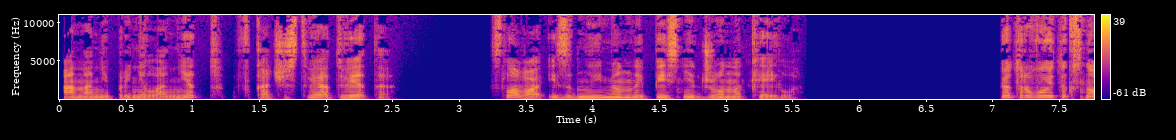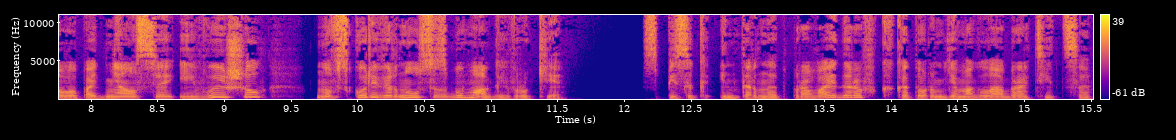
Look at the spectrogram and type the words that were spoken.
Она не приняла «нет» в качестве ответа. Слова из одноименной песни Джона Кейла. Петр Войток снова поднялся и вышел, но вскоре вернулся с бумагой в руке. Список интернет-провайдеров, к которым я могла обратиться.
